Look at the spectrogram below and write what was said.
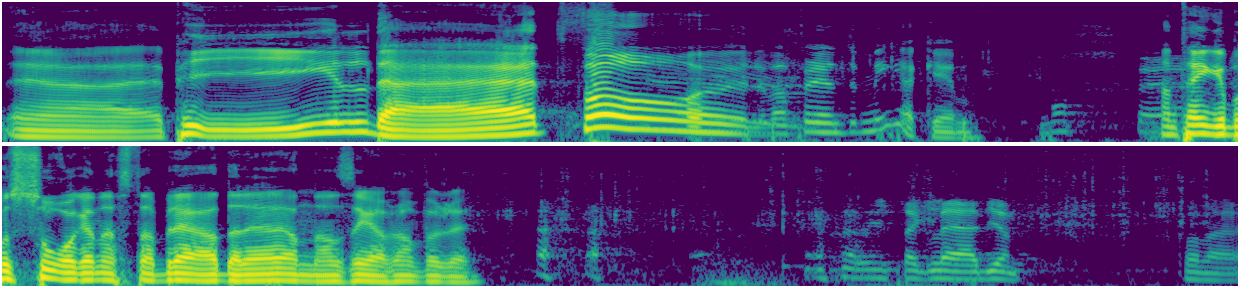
Eh, peel that foil! Varför är du inte med Kim? Han tänker på att såga nästa bräda, det är det enda han ser framför sig. Hittar glädjen. Kolla här.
